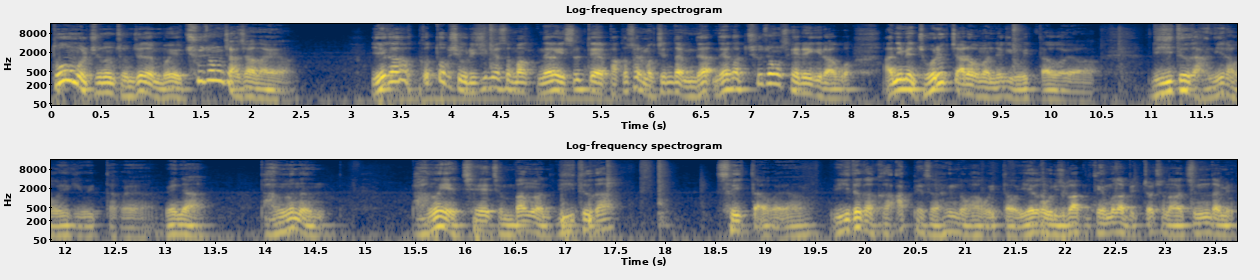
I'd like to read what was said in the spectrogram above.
도움을 주는 존재는 뭐예요? 추종자잖아요. 얘가 끝도 없이 우리 집에서 막 내가 있을 때 바깥 소리 막 진다면 내가, 내가 추종 세력이라고 아니면 조력자라고만 여기고 있다고요. 리드가 아니라고 여기고 있다고요. 왜냐? 방어는 방어의 최전방은 리드가 서 있다고요. 리더가 그 앞에서 행동하고 있다고. 얘가 우리 집앞 대문 앞에 쫓아나가 짖는다면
